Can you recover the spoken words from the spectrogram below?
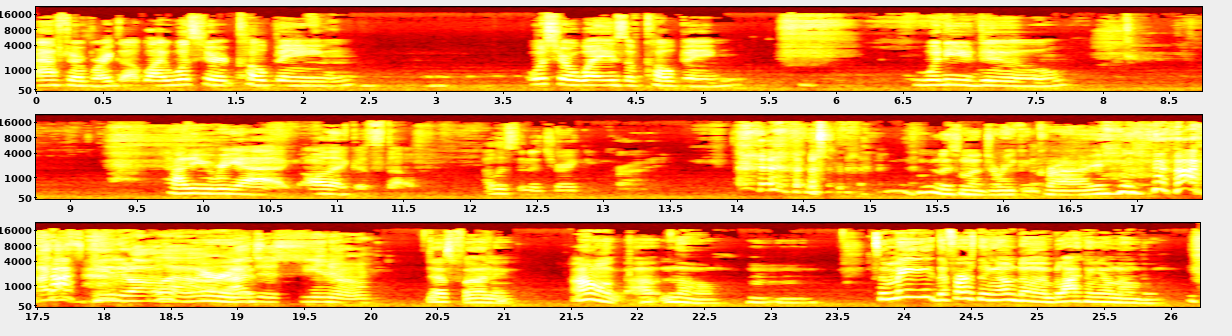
after a breakup. Like, what's your coping? What's your ways of coping? What do you do? How do you react? All that good stuff. I listen to Drake and cry. You listen to Drake and cry. I just get it all That's out. hilarious. I just, you know. That's funny. I don't. I, no. Mm-mm. To me, the first thing I'm doing blocking your number.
